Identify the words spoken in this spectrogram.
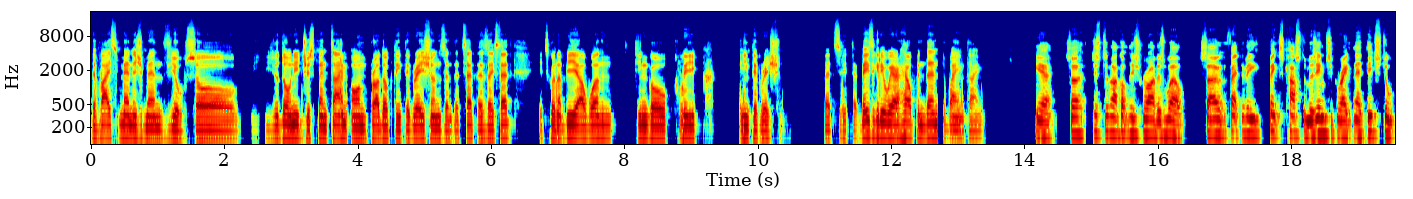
device management view. So you don't need to spend time on product integrations and etc. As I said, it's going to be a one single click integration. That's it. Basically, we are helping them to buy in time. Yeah. So just I got this right as well. So effectively, BICS customers integrate their digital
